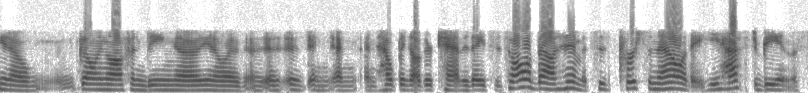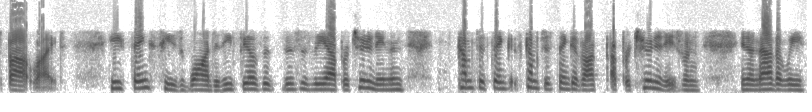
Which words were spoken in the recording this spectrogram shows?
you know going off and being uh you know a, a, a, and and and helping other candidates. It's all about him. It's his personality. He has to be in the spotlight. He thinks he's wanted. He feels that this is the opportunity. And then come to think come to think of opportunities when you know now that we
